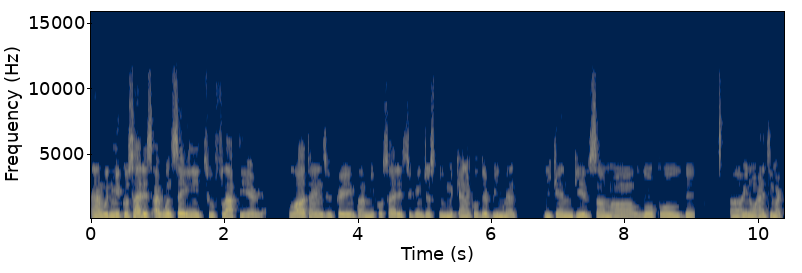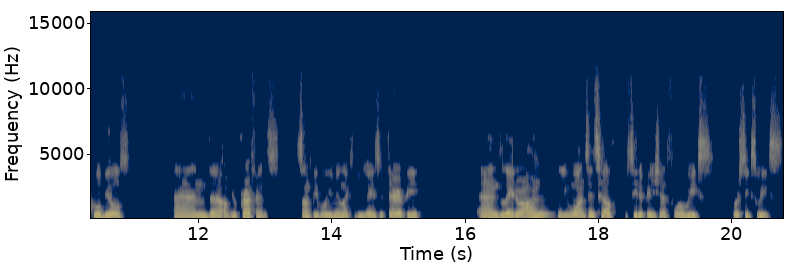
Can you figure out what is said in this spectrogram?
And with mucositis, I wouldn't say you need to flap the area a lot of times with peri-implant mucositis, you can just do mechanical debridement. You can give some uh, local, uh, you know, antimicrobials and uh, of your preference. Some people even like to do laser therapy. And later on, you once it's health, see the patient four weeks or six weeks,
